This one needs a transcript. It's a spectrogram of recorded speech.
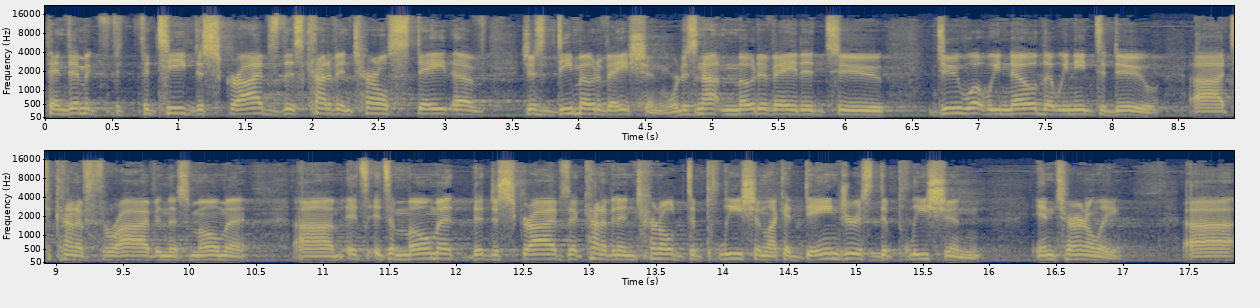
Pandemic f- fatigue describes this kind of internal state of just demotivation. We're just not motivated to do what we know that we need to do uh, to kind of thrive in this moment. Um, it's, it's a moment that describes a kind of an internal depletion, like a dangerous depletion internally uh,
